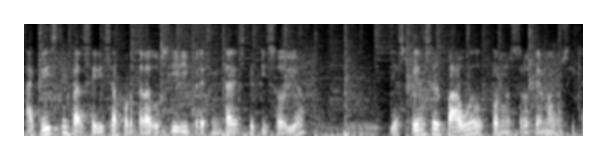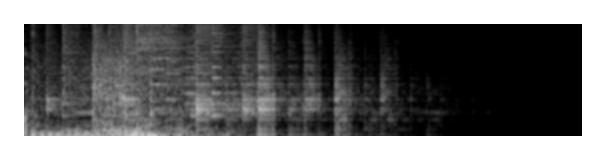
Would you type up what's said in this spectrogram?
a Christine Parceriza por traducir y presentar este episodio y a Spencer Powell por nuestro tema musical.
